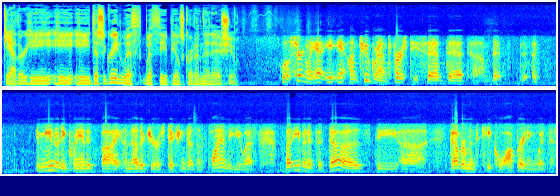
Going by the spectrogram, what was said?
gather he, he, he disagreed with, with the appeals court on that issue. Well, certainly uh, on two grounds. First, he said that, um, that uh, immunity granted by another jurisdiction doesn't apply in the U.S., but even if it does, the uh, government's key cooperating witness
